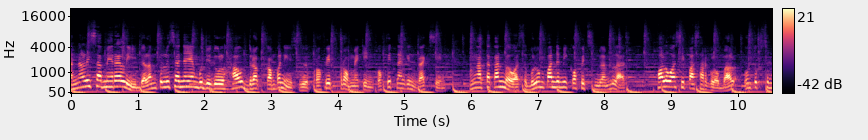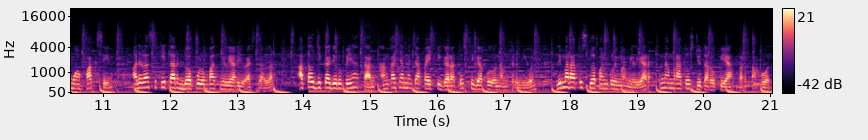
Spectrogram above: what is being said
Analisa Merelli dalam tulisannya yang berjudul How Drug Companies Will Profit from Making COVID-19 Vaccine mengatakan bahwa sebelum pandemi COVID-19, valuasi pasar global untuk semua vaksin adalah sekitar 24 miliar US dollar atau jika dirupiahkan angkanya mencapai 336 triliun 585 miliar 600 juta rupiah per tahun.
